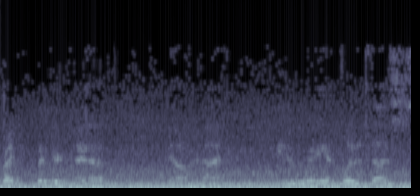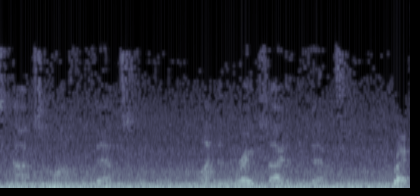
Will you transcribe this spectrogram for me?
Right. But they're kind of, you know, they're not either way. And what it does is knocks them off the fence onto the right side of the fence. Right.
